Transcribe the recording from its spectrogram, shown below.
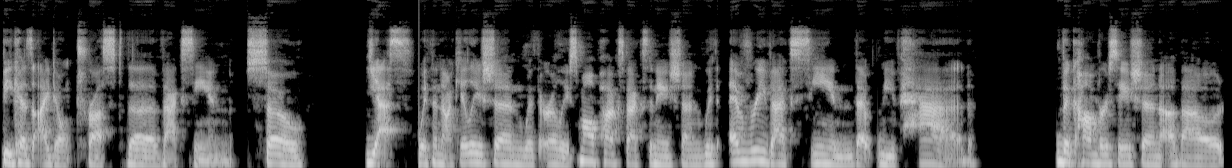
because I don't trust the vaccine. So, yes, with inoculation, with early smallpox vaccination, with every vaccine that we've had, the conversation about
